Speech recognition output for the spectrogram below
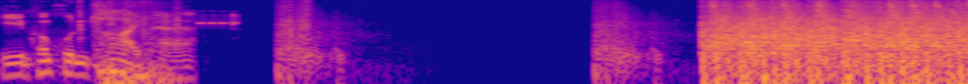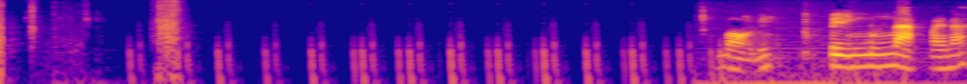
ทีมของคุณพ่ายแพ้ บอกดิ ปิงมึงหนักไปนะ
